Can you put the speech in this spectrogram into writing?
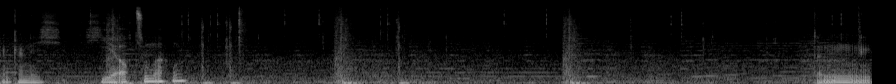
Dann kann ich hier auch zumachen. Dann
